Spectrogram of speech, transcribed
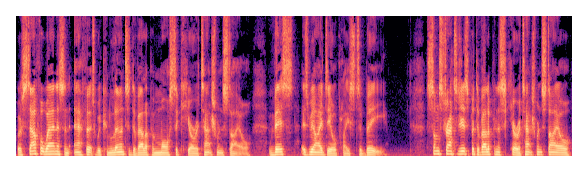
With self awareness and effort, we can learn to develop a more secure attachment style. This is the ideal place to be. Some strategies for developing a secure attachment style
